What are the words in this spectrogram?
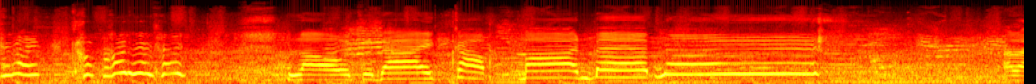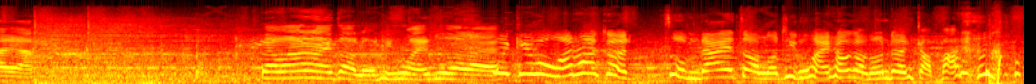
ยังไง กลับบ้านยังไง เราจะได้กลับบ้านแบบไหน อะไรอะแปลว่าอะไรจอดรถทิ้งไว้คืออะไร เมื่อกี้บอกว่าถ้าเกิดสุ่มได้จอดรถทิ้งไว้เท่ากับต้องเดินกลับบ้านทั้งคู่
